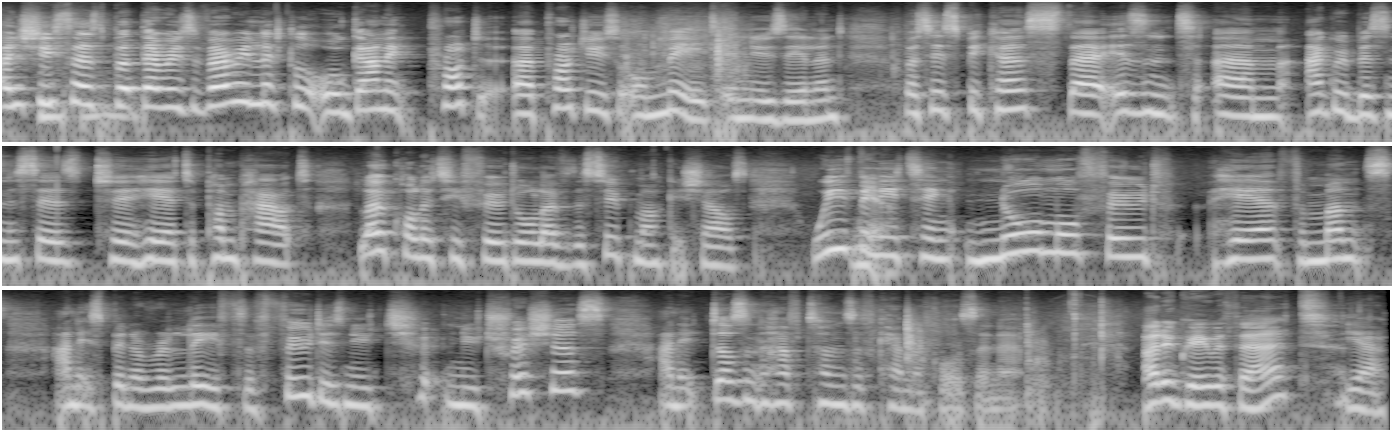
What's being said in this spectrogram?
and she says, but there is very little organic prod- uh, produce or meat in New Zealand, but it's because there isn't um, agribusinesses to here to pump out low quality food all over the supermarket shelves. We've been Yeah. eating normal food here for months, and it's been a relief. The food is nutri- nutritious and it doesn't have tons of chemicals in it. I'd agree with that. Yeah.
